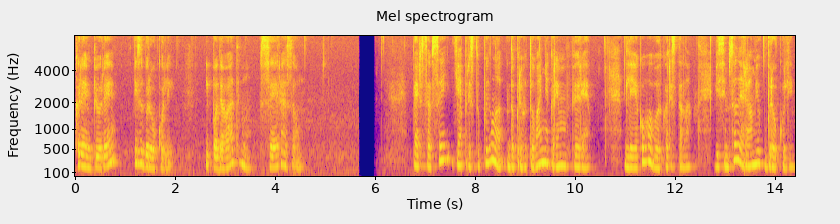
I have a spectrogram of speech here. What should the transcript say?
крем-пюре із брокколі і подаватиму все разом. Перш за все, я приступила до приготування крему пюре, для якого використала 800 г брокколі,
